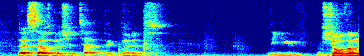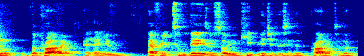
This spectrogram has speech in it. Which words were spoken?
that salesmanship tactic that that you show them the product and then you every two days or so you keep introducing the product to them.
